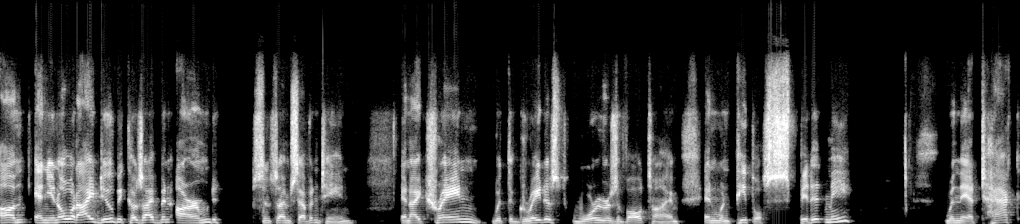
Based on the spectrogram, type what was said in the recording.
Um, and you know what I do because I've been armed since I'm 17 and I train with the greatest warriors of all time. And when people spit at me, when they attack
